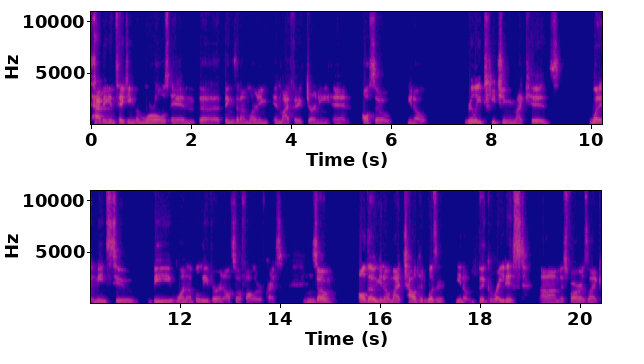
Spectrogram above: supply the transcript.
having and taking the morals and the things that I'm learning in my faith journey, and also, you know, really teaching my kids what it means to be one a believer and also a follower of Christ. Mm-hmm. So although you know my childhood wasn't you know the greatest um, as far as like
